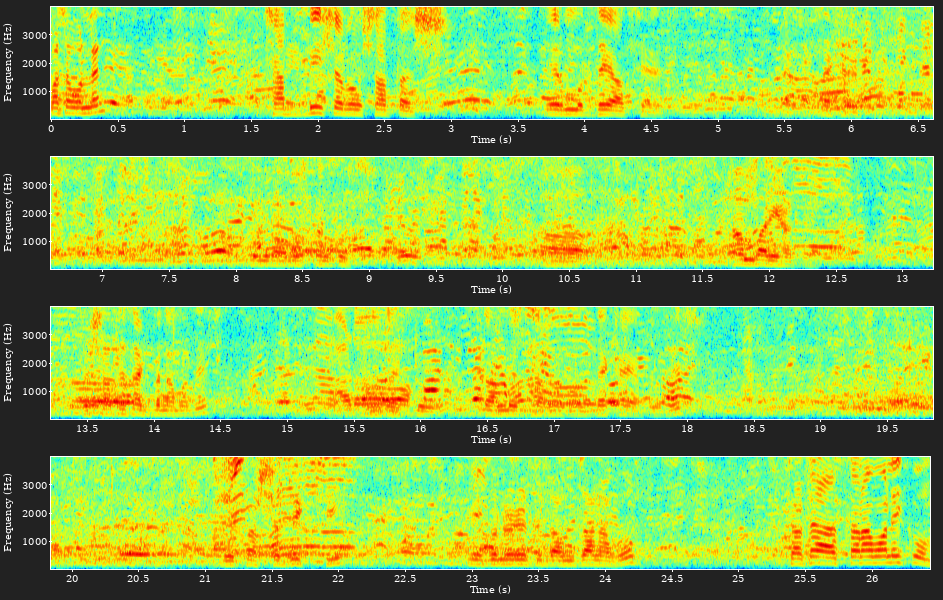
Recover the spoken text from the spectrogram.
কত বললেন? ছাব্বিশ এবং সাতাশ। এর মধ্যে আছে আর কি। দেখেন। আমরা অবস্থান করছি আমবাড়ি হাটে তো সাথে থাকবেন আমাদের। আমরা একটু দামের ধারণা দেখাই আপনাদের। যে পাশে দেখছি, এগুলোর একটু দাম জানাব। চাচা, আসসালামু আলাইকুম।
